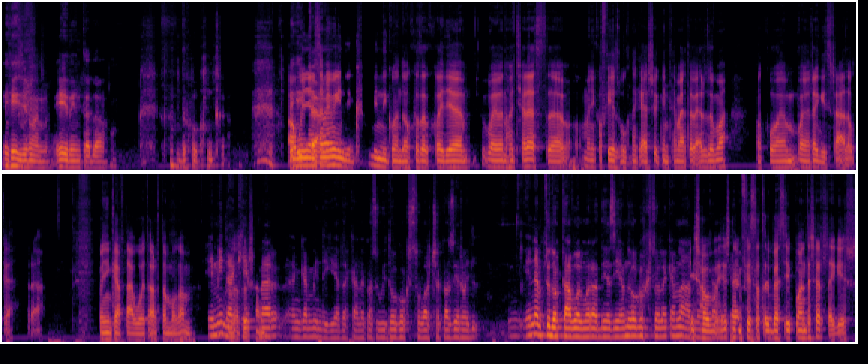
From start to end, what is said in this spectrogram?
Így van, érinted a dolgunkat. Amúgy én még mindig, mindig gondolkozok, hogy vajon, hogyha lesz mondjuk a Facebooknak elsőként a metaverzuma, akkor vajon, vajon regisztrálok-e rá? Vagy inkább távol tartom magam. Én mindenképp, Tudatosan. mert engem mindig érdekelnek az új dolgok, szóval csak azért, hogy én nem tudok távol maradni az ilyen dolgoktól, nekem látnom És, ha, és nem félsz hogy beszippant esetleg, és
